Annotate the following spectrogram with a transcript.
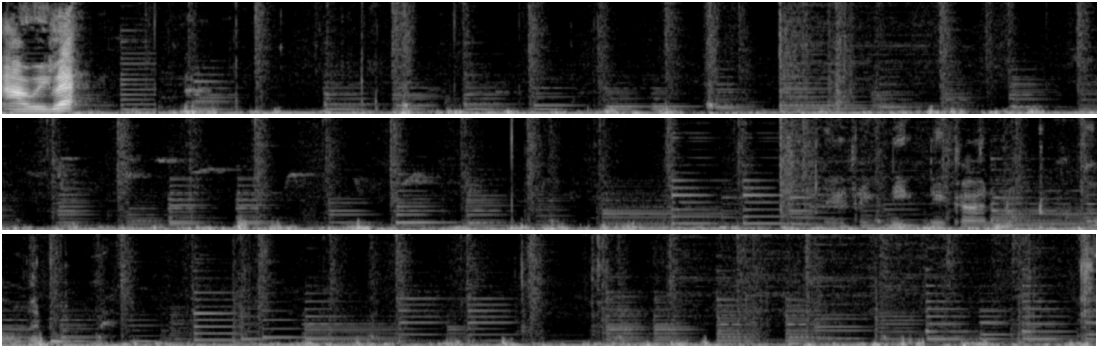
เอาอีกแล้วเทคนิคในการดูดโครงกระดูกนะโอเค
